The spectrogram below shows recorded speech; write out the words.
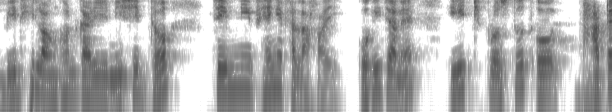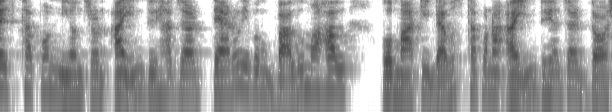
বিধি লঙ্ঘনকারী নিষিদ্ধ চিমনি ভেঙে ফেলা হয়। অভিযানে ইট প্রস্তুত ও ভাটা স্থাপন নিয়ন্ত্রণ আইন দুই হাজার তেরো এবং বালুমহাল ও মাটি ব্যবস্থাপনা আইন দুই হাজার দশ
